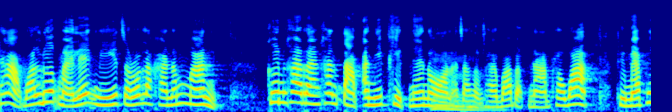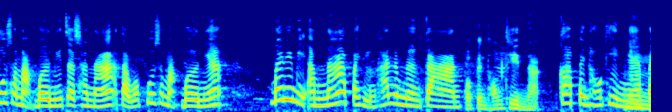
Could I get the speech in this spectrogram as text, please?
ถ้าหากว่าเลือกหมายเลขนี้จะลดราคาน้ำมัน ขึ้นค่าแรงขั้นต่ำอันนี้ผิดแน่นอนอืมอาจารย์สมชัยว่าแบบนั้นเพราะว่าถึงแม้ผู้สมัครเบอร์นี้จะชนะ แต่ว่าผู้สมัครเบอร์เนี้ยไม่ได้มีอำนาจไปถึงขั้นดำเนินการ เพราะเป็นท้องถิ่นน่ะก็เป็นท้องถิ่นไงอืมไป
